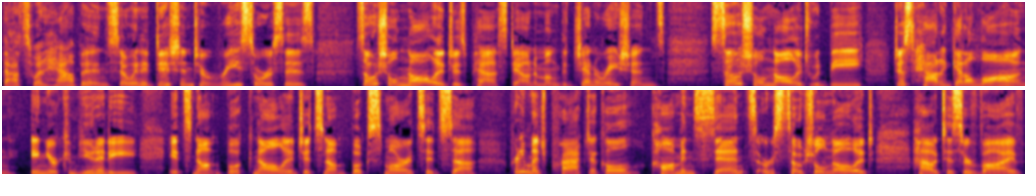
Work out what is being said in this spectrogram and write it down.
That's what happens. So, in addition to resources, social knowledge is passed down among the generations. Social knowledge would be just how to get along in your community. It's not book knowledge, it's not book smarts, it's uh, pretty much practical, common sense, or social knowledge, how to survive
